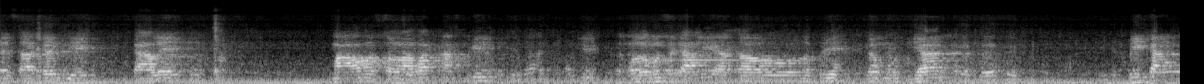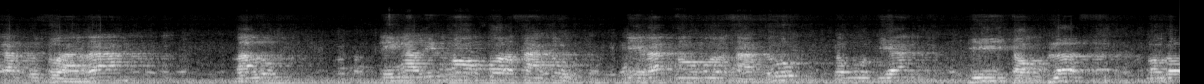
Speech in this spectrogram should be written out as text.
dan saya kali mau selawat akbil walaupun sekali atau lebih kemudian berikan kartu suara lalu tinggalin nomor satu lihat nomor satu kemudian dicoblos. Monggo.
